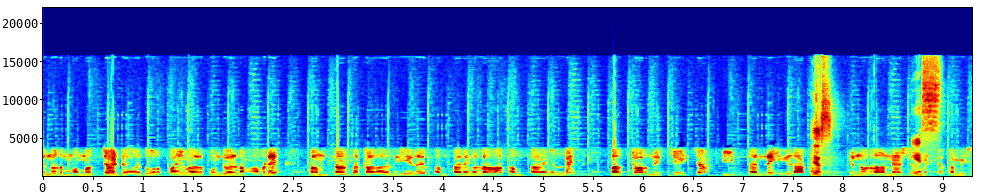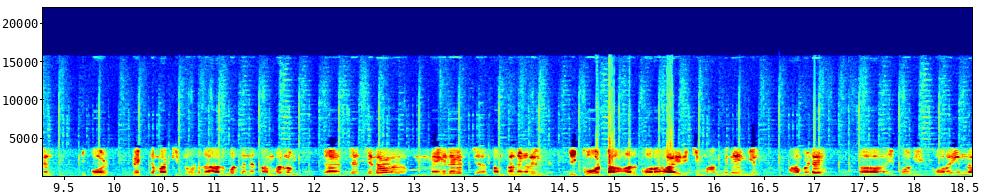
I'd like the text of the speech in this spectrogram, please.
എന്നത് മസ്റ്റായിട്ട് അതായത് ഉറപ്പായും അത് കൊണ്ടുവരണം. അവിടെ സംസ്ഥാന സർക്കാർ അതായത് ഏത് സംസ്ഥാനങ്ങളിലെ ആ സംസ്ഥാനങ്ങളിലെ സർക്കാർ നിശ്ചയിച്ച ഫീസ് തന്നെ ഈടാക്കണം എന്നുള്ളതാണ് നാഷണൽ മെഡിക്കൽ കമ്മീഷൻ ഇപ്പോൾ വ്യക്തമാക്കിയിട്ടുള്ളത്. അതുപോലെ തന്നെ സംവരണം ചില മേഖലകൾ സംസ്ഥാനങ്ങളിൽ ഈ കോട്ട അത് കുറവായിരിക്കും. അങ്ങനെയെങ്കിൽ അവിടെ ഇപ്പോൾ ഈ കുറയുന്ന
